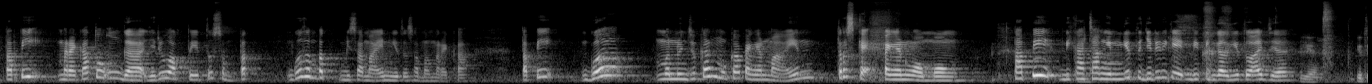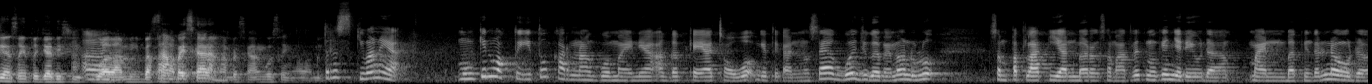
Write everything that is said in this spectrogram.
Tapi mereka tuh enggak. Jadi waktu itu sempet gue sempet bisa main gitu sama mereka. Tapi gue menunjukkan muka pengen main, terus kayak pengen ngomong, tapi dikacangin gitu. Jadi kayak ditinggal gitu aja. iya itu yang sering terjadi sih gue alami bahkan Sampai sekarang? sampai sekarang gue sering alami Terus gimana ya? Mungkin waktu itu karena gue mainnya agak kayak cowok gitu kan. Maksudnya gue juga memang dulu sempat latihan bareng sama atlet mungkin jadi udah main badminton udah udah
